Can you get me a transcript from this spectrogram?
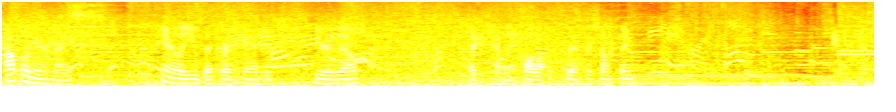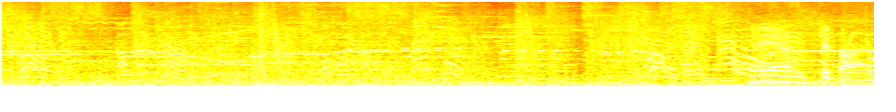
Toppling is nice. Can't really use that to our advantage here, though. Like having to fall off a cliff or something. And goodbye.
